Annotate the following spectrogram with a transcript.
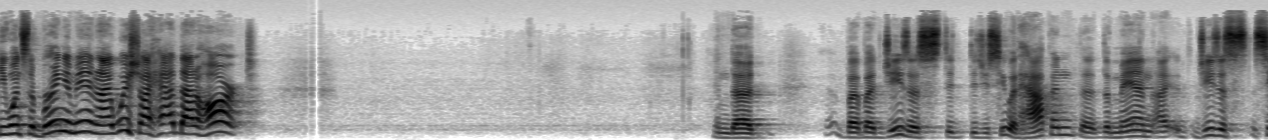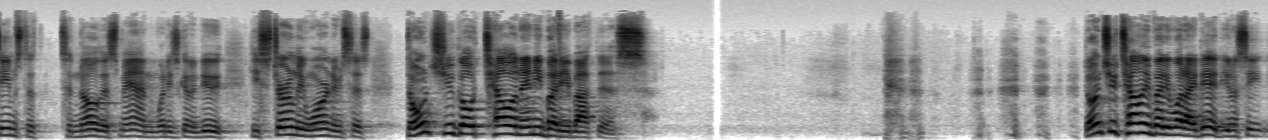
He wants to bring him in, and I wish I had that heart. And uh, but but Jesus, did, did you see what happened? The, the man, I, Jesus seems to, to know this man, what he's going to do. He sternly warned him, he says, Don't you go telling anybody about this. Don't you tell anybody what I did. You know, see,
